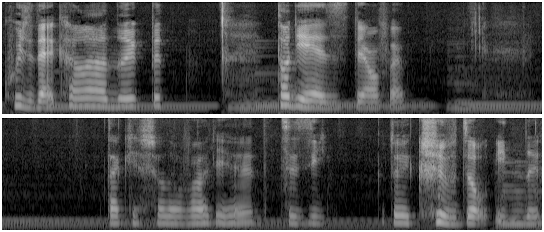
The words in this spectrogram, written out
kurde, no jakby to nie jest zdrowe takie szanowanie decyzji, które krzywdzą innych.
